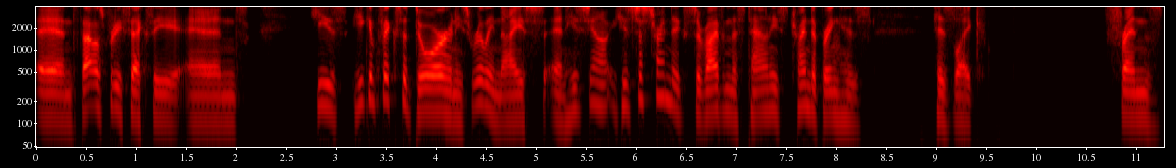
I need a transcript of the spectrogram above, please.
and that was pretty sexy. And he's he can fix a door, and he's really nice. And he's you know he's just trying to survive in this town. He's trying to bring his his like friends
